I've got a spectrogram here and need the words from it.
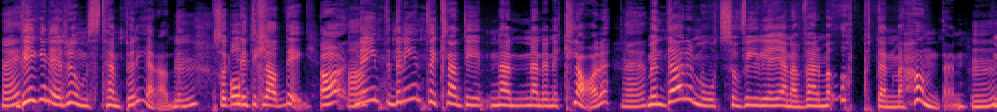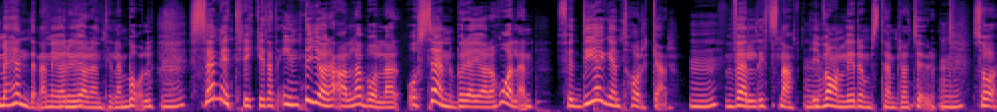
Nej. degen är rumstempererad. Så Och- lite kladdig? Ja, Ja. Nej, inte, den är inte kladdig när, när den är klar. Nej. Men däremot så vill jag gärna värma upp den med handen, Mm. med händerna när jag gör den till en boll. Sen är tricket att inte göra alla bollar och sen börja göra hålen. För degen torkar Mm. väldigt snabbt i vanlig rumstemperatur. Så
